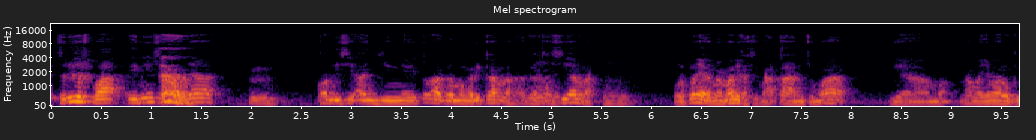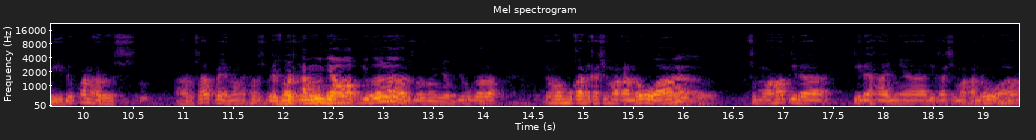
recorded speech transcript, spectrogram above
serius Pak ini soalnya Hmm. kondisi anjingnya itu agak mengerikan lah agak Hmm. kasihan lah Hmm. walaupun ya memang dikasih makan cuma ya ma- namanya makhluk hidup kan harus harus apa ya namanya harus bebas bertanggung dulu, jawab juga lah. harus bertanggung jawab juga lah cuma bukan dikasih makan doang Nah. gitu semua hal tidak tidak hanya dikasih makan doang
